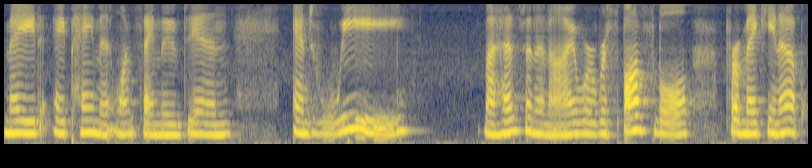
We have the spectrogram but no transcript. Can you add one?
made a payment once they moved in, and we, my husband and I, were responsible for making up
